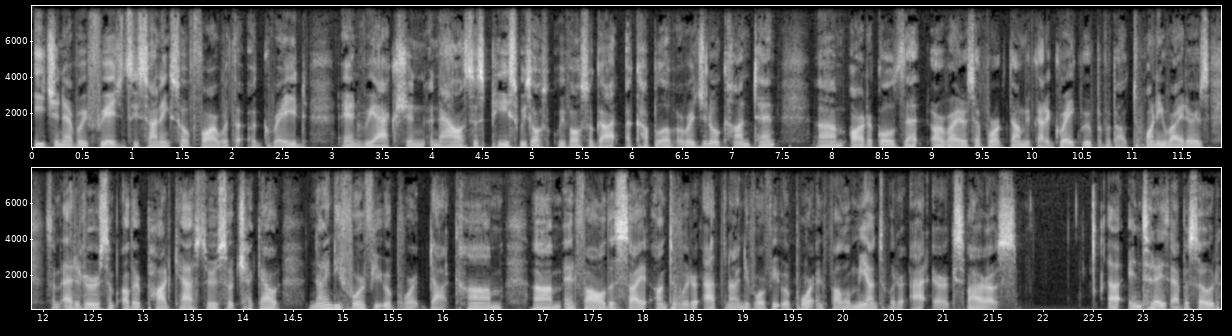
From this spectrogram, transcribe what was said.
each and every free agency signing so far with a, a grade and reaction analysis piece. We've also, we've also got a couple of original content um, articles that our writers have worked on. We've got a great group of about 20 writers, some editors, some other podcasters. So check out 94feetreport.com um, and follow the site on Twitter at the 94 Feet Report and follow me on Twitter at Eric Spiros. Uh, in today's episode,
